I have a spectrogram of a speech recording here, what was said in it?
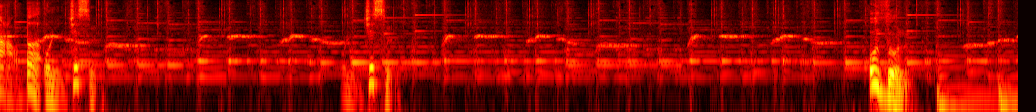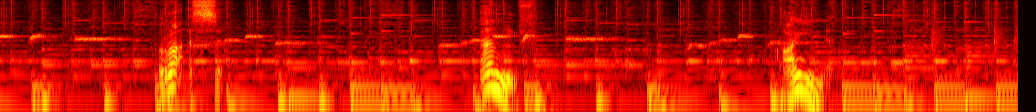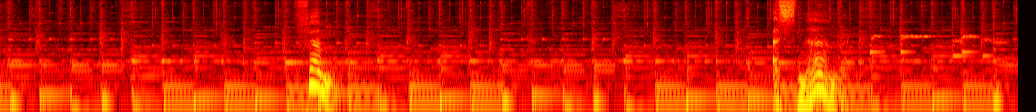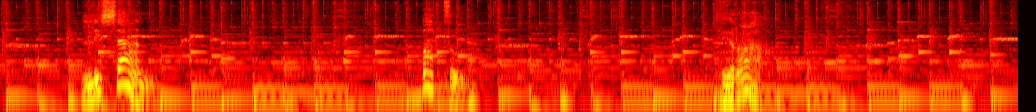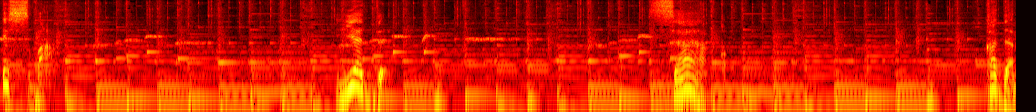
أعضاء الجسم. الجسم. أذن. رأس. أنف. عين. فم أسنان. لسان. بطن. ذراع. إصبع. Привет! Сако. Кадам.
